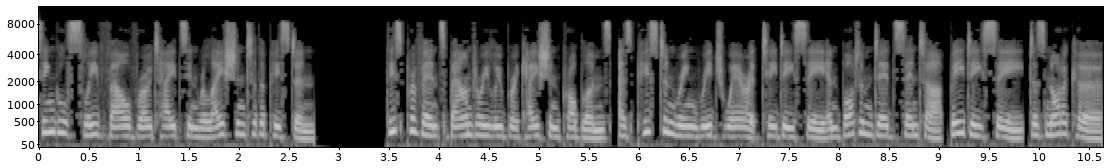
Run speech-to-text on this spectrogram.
single sleeve valve rotates in relation to the piston. This prevents boundary lubrication problems, as piston ring ridge wear at TDC and bottom dead center BDC does not occur.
